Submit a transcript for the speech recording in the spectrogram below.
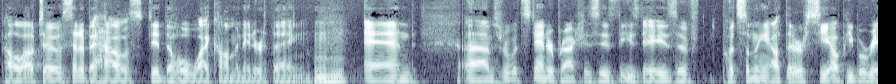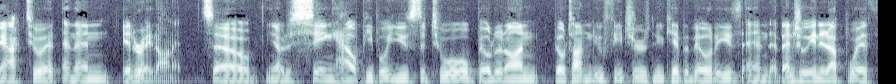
Palo Alto, set up a house, did the whole Y Combinator thing, mm-hmm. and um, sort of what standard practice is these days of put something out there, see how people react to it, and then iterate on it. So, you know, just seeing how people use the tool, build it on, built on new features, new capabilities, and eventually ended up with,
